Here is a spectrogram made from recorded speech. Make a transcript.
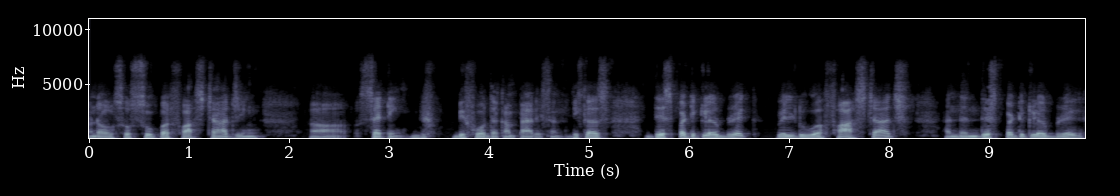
and also super fast charging uh, setting before the comparison. Because this particular brick will do a fast charge and then this particular brick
